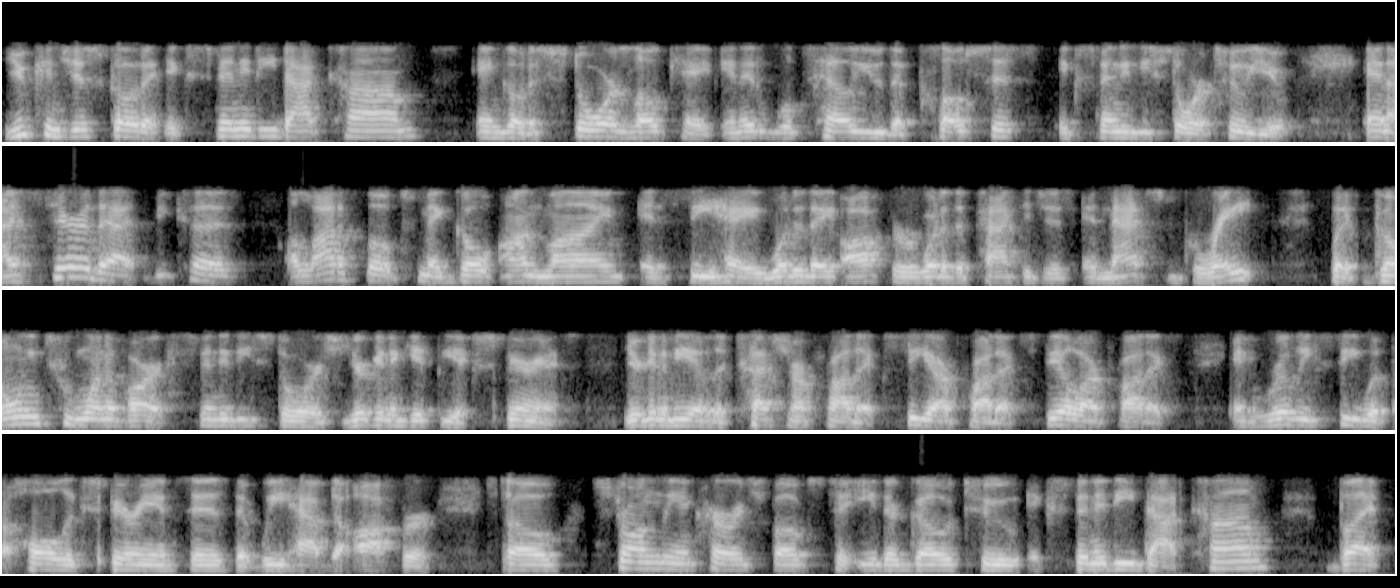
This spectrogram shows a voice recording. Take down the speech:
you can just go to Xfinity.com and go to store locate, and it will tell you the closest Xfinity store to you. And I share that because a lot of folks may go online and see, hey, what do they offer? What are the packages? And that's great. But going to one of our Xfinity stores, you're going to get the experience. You're going to be able to touch our products, see our products, feel our products, and really see what the whole experience is that we have to offer. So strongly encourage folks to either go to Xfinity.com, but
